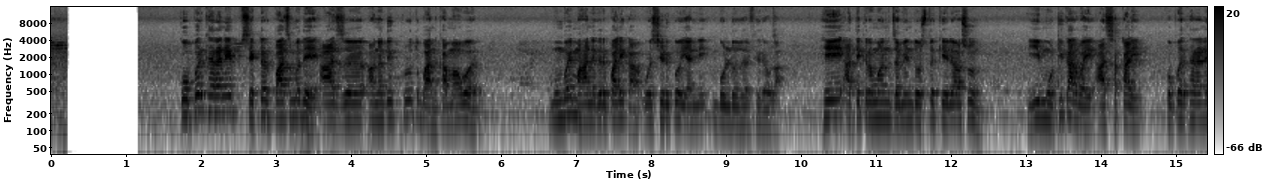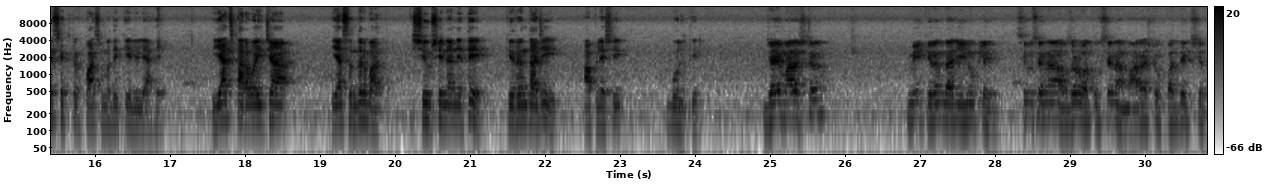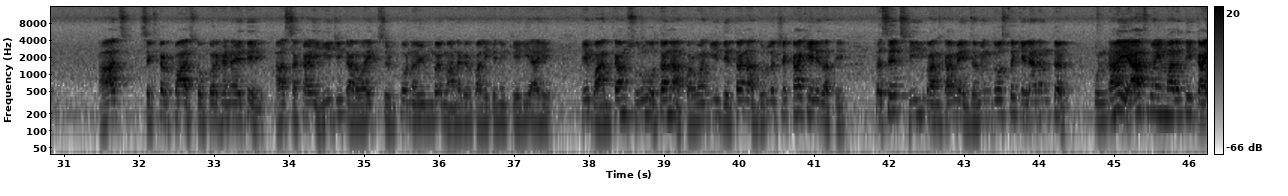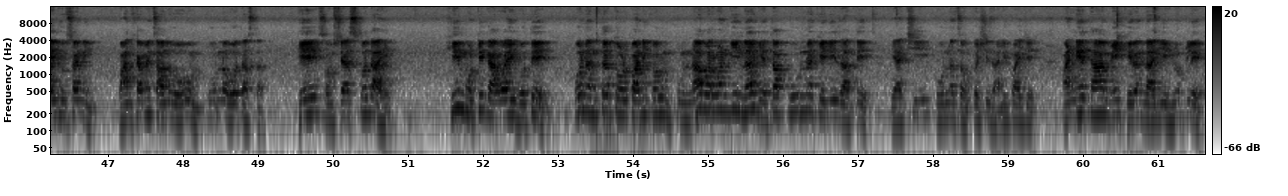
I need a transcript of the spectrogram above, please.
कोपरखराने सेक्टर पाचमध्ये आज अनधिकृत बांधकामावर मुंबई महानगरपालिका व सिडको यांनी बुलडोझर फिरवला. हे अतिक्रमण जमीनदोस्त केलं असून ही मोठी कारवाई आज सकाळी कोपरखराने सेक्टर पाचमध्ये केलेली आहे. याच कारवाईच्या या संदर्भात शिवसेना नेते किरणदाजी आपल्याशी बोलतील. जय महाराष्ट्र. मी किरणदाजी इनुकले शिवसेना अवजड वाहतूक सेना महाराष्ट्र उपाध्यक्ष. आज सेक्टर पाच कोपरखाना येथे आज सकाळी ही जी कारवाई सिडको नवी मुंबई महानगरपालिकेने केली आहे हे बांधकाम सुरू होताना परवानगी देताना दुर्लक्ष का केले जाते? तसेच ही बांधकामे जमीनदोस्त केल्यानंतर पुन्हा याच इमारती काही दिवसांनी बांधकामे चालू होऊन पूर्ण होत असतात. हे संशयास्पद आहे. ही मोठी कारवाई होते व नंतर तोडपाणी करून पुन्हा परवानगी न घेता पूर्ण केली जाते याची पूर्ण चौकशी झाली पाहिजे. अन्यथा मी किरणदाजी हिनुकले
